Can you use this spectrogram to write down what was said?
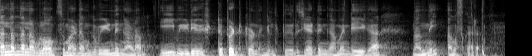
നല്ല നല്ല വ്ളോഗ്സുമായിട്ട് നമുക്ക് വീണ്ടും കാണാം. ഈ വീഡിയോ ഇഷ്ടപ്പെട്ടിട്ടുണ്ടെങ്കിൽ തീർച്ചയായിട്ടും കമന്റ് ചെയ്യുക. നന്ദി. നമസ്കാരം.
